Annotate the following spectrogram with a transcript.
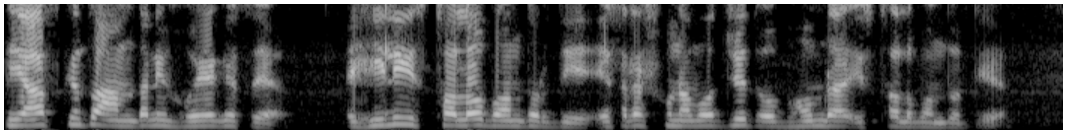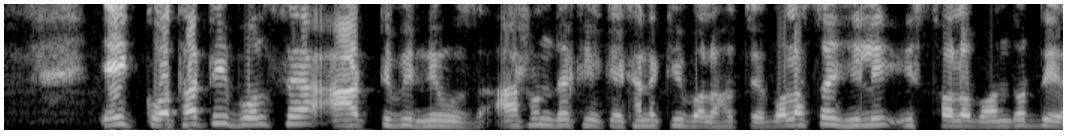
পেঁয়াজ কিন্তু আমদানি হয়ে গেছে। হিলি স্থল বন্দর দিয়ে, এছাড়া সোনা ও ভোমরা স্থল বন্দর দিয়ে। এই কথাটি বলছে আর টিভি নিউজ আসুন দেখি এখানে কি বলা হচ্ছে। বলা হচ্ছে হিলি স্থল বন্দর দিয়ে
